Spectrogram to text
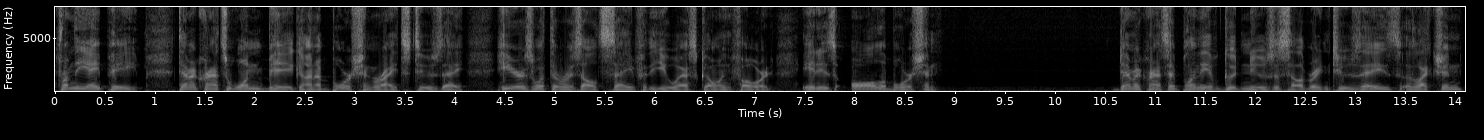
from the AP Democrats won big on abortion rights Tuesday. Here's what the results say for the U.S. going forward it is all abortion. Democrats had plenty of good news to celebrate in Tuesday's election.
